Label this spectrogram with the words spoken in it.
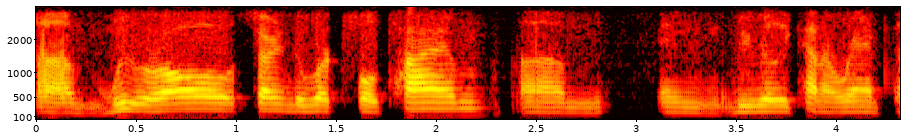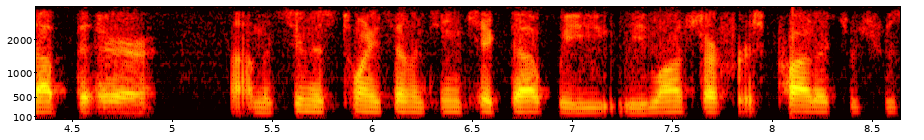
Um, we were all starting to work full time, um, and we really kind of ramped up there. Um, as soon as 2017 kicked up, we, we launched our first product, which was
